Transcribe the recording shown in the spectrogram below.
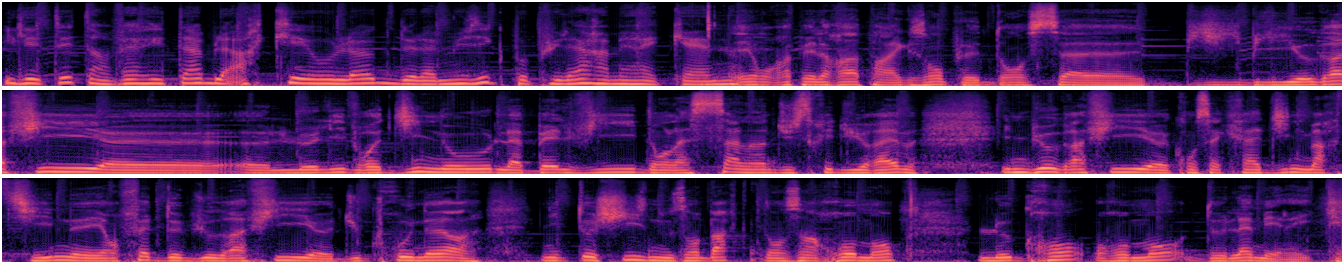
Il était un véritable archéologue de la musique populaire américaine. Et on rappellera par exemple dans sa bibliographie euh, euh, le livre Dino, La belle vie dans la salle industrie du rêve, une biographie consacrée à Dean Martin et en fait de biographie du crooner Nick Toshis nous embarque dans un roman, le grand roman de l'Amérique.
